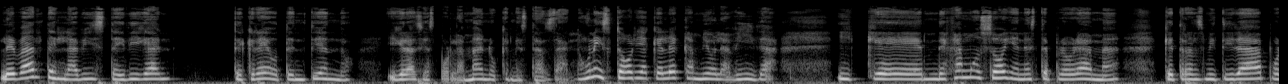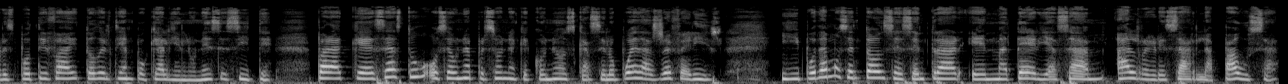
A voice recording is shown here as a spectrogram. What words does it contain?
levanten la vista y digan te creo, te entiendo y gracias por la mano que me estás dando. Una historia que le cambió la vida y que dejamos hoy en este programa que transmitirá por Spotify todo el tiempo que alguien lo necesite para que seas tú o sea una persona que conozcas, se lo puedas referir y podamos entonces entrar en materia, Sam, al regresar la pausa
